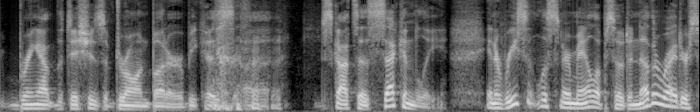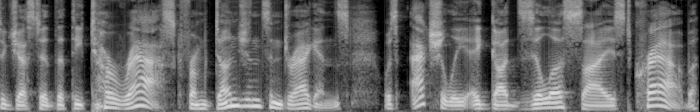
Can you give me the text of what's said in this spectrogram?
bring out the dishes of drawn butter because uh, Scott says, secondly, in a recent listener mail episode, another writer suggested that the Tarrasque from Dungeons and Dragons was actually a Godzilla sized crab.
